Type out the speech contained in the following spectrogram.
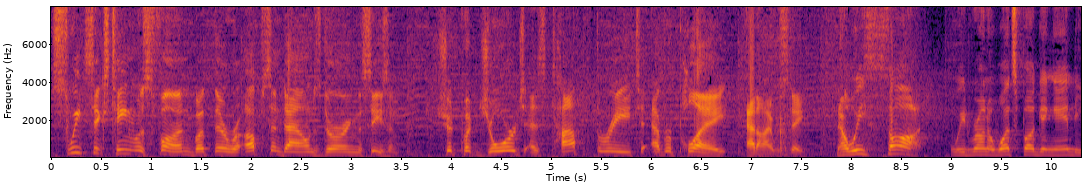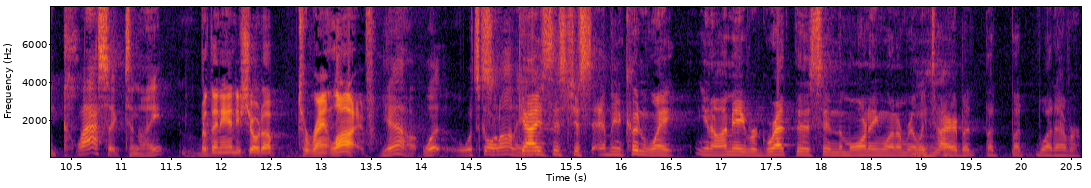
Sweet 16 was fun, but there were ups and downs during the season. Should put George as top three to ever play at Iowa State. Now, we thought we'd run a What's Bugging Andy classic tonight. But then Andy showed up to rant live. Yeah, what what's going on, Andy? Guys, this just, I mean, I couldn't wait. You know, I may regret this in the morning when I'm really mm-hmm. tired, but, but, but whatever.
